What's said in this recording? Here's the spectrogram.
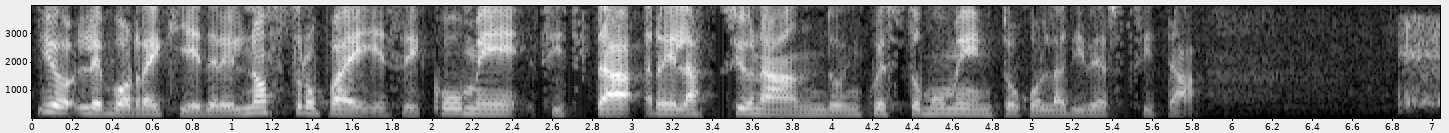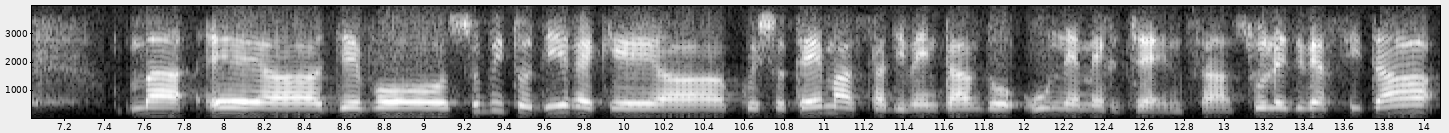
io le vorrei chiedere, il nostro paese come si sta relazionando in questo momento con la diversità? Ma eh, devo subito dire che uh, questo tema sta diventando un'emergenza. Sulle diversità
